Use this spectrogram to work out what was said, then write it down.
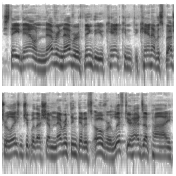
stay down. Never, never think that you can't can, can't have a special relationship with Hashem. Never think that it's over. Lift your heads up high,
